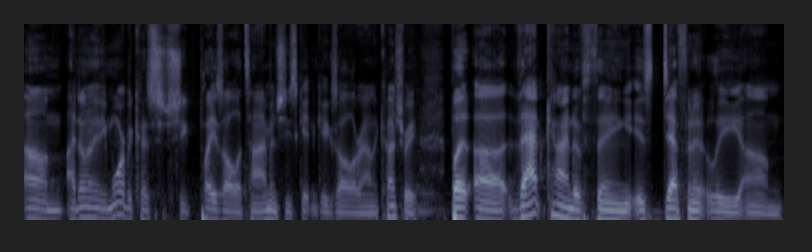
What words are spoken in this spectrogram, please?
um, I don't anymore because she plays all the time and she's getting gigs all around the country. But uh, that kind of thing is definitely um,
